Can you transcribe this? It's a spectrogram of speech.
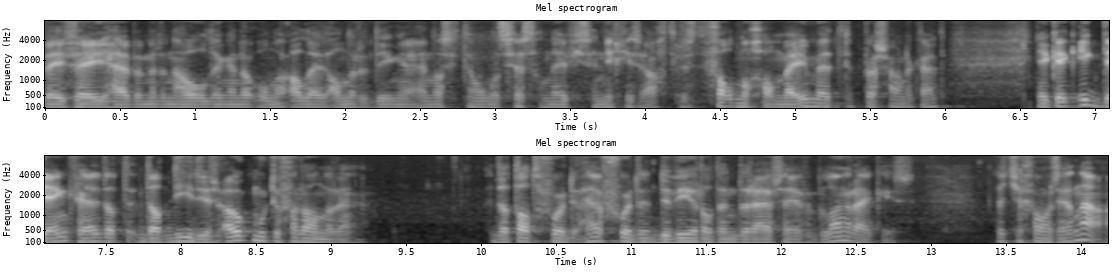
BV hebben met een holding en daaronder allerlei andere dingen. En dan zitten 160 neefjes en nichtjes achter. Dus het valt nogal mee met de persoonlijkheid. Nee, kijk, ik denk hè, dat, dat die dus ook moeten veranderen. Dat dat voor, de, hè, voor de, de wereld en het bedrijfsleven belangrijk is. Dat je gewoon zegt, nou,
